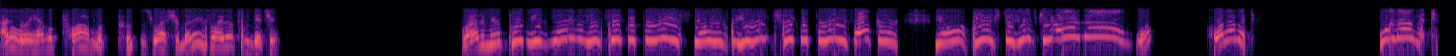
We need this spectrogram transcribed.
I don't really have a problem with Putin's Russia. But anyway, that's some bitching. Vladimir Putin, he's naming his secret police. You know, his elite secret police after, you know, Felix Dzerzhinsky. Oh, no. What? What of it? What of it?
